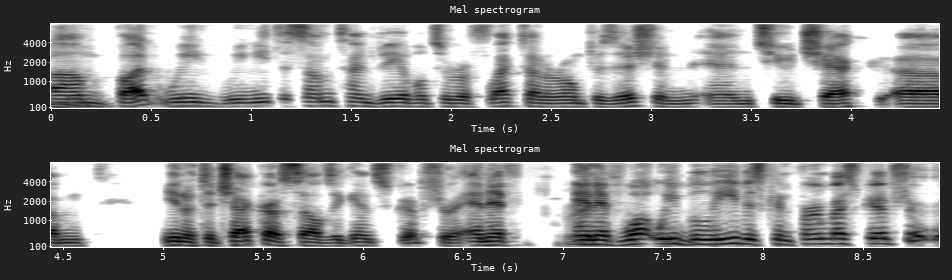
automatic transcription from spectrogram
Mhm. um, but we we need to sometimes be able to reflect on our own position and to check. Um, you know, to check ourselves against Scripture, and if Right. and if what we believe is confirmed by Scripture,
